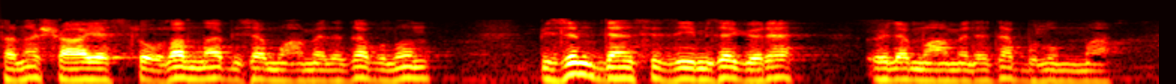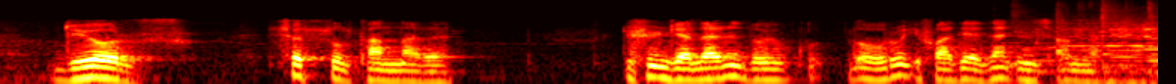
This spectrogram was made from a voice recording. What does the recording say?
sana şayeste olanla bize muamelede bulun. Bizim densizliğimize göre öyle muamelede bulunma diyor söz sultanları, düşüncelerini doğru ifade eden insanlar.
